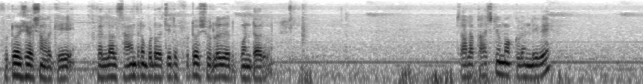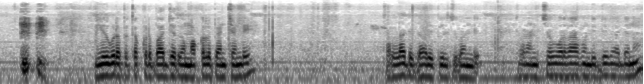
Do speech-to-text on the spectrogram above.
ఫోటో సెషన్లకి పిల్లలు సాయంత్రం పూట వచ్చి ఫోటో షూట్లో జరుపుకుంటారు. చాలా కాస్ట్లీ మొక్కలు అండి ఇవి. మీరు కూడా ప్రతి ఒక్కరు బాధ్యతగా మొక్కలు పెంచండి. చల్లటి గాలి పీల్చుకోండి. చూడండి చివరి దాకా ఉండిద్ది గార్డెను.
